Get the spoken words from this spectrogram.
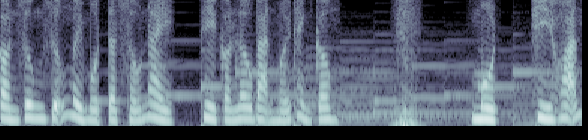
còn dung dưỡng 11 tật xấu này thì còn lâu bạn mới thành công. 1. Trì hoãn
